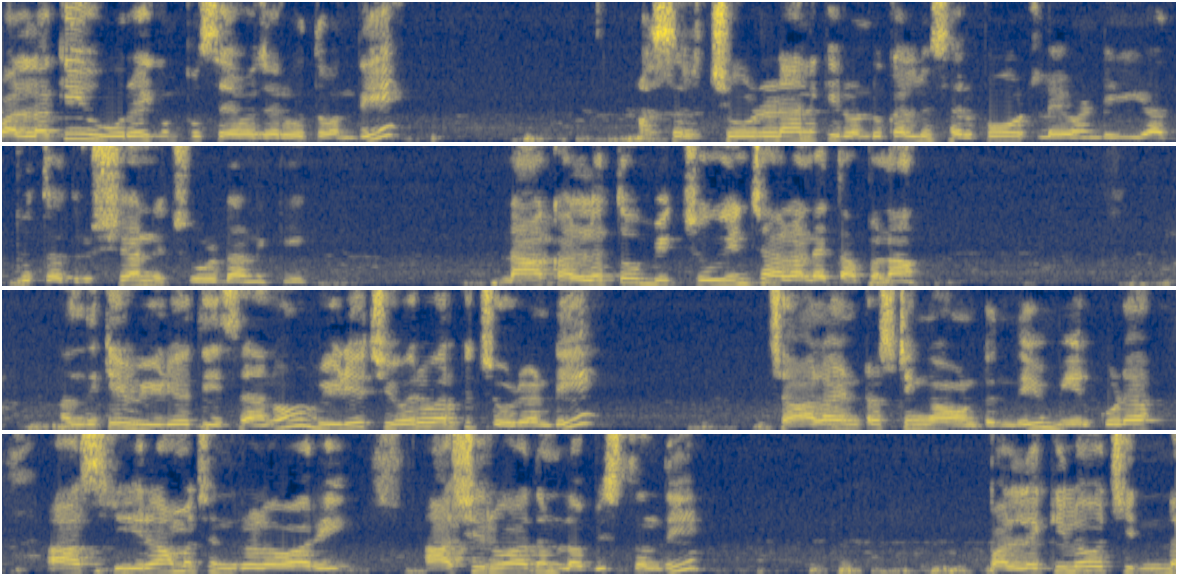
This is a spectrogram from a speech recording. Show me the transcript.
పల్లకి ఊరేగింపు సేవ జరుగుతోంది. అసలు చూడడానికి రెండు కళ్ళు సరిపోవట్లేవండి ఈ అద్భుత దృశ్యాన్ని చూడడానికి. నా కళ్ళతో మీకు చూపించాలనే తపన. అందుకే వీడియో తీశాను. వీడియో చివరి వరకు చూడండి. చాలా ఇంట్రెస్టింగ్గా ఉంటుంది. మీరు కూడా ఆ శ్రీరామచంద్రుల వారి ఆశీర్వాదం లభిస్తుంది. పల్లకిలో చిన్న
